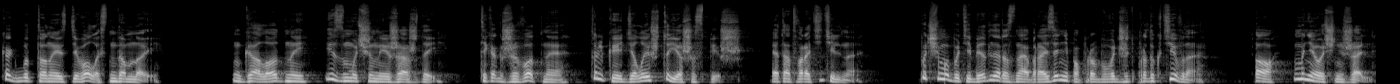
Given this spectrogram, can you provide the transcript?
как будто она издевалась надо мной. «Голодный, измученный жаждой. Ты как животное, только и делаешь, что ешь и спишь. Это отвратительно. Почему бы тебе для разнообразия не попробовать жить продуктивно? О, мне очень жаль.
